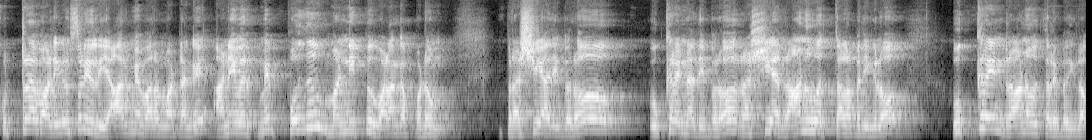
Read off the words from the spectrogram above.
குற்றவாளிகள் சொல்லி இதில் யாருமே வர மாட்டாங்க அனைவருக்குமே பொது மன்னிப்பு வழங்கப்படும். இப்போ ரஷ்ய அதிபரோ உக்ரைன் அதிபரோ ரஷ்ய ராணுவ தளபதிகளோ உக்ரைன் ராணுவ தளபதிகளோ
